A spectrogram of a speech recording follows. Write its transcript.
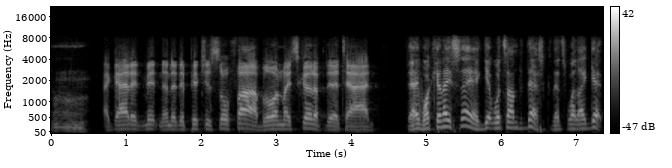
Mm. I gotta admit, none of the pitches so far blowing my skirt up there, Todd. Hey, what can I say? I get what's on the desk. That's what I get.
